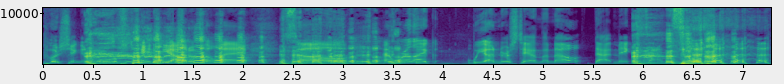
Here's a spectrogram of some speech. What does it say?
pushing an old lady out of the way. So, and we're like, we understand the note. That makes sense.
